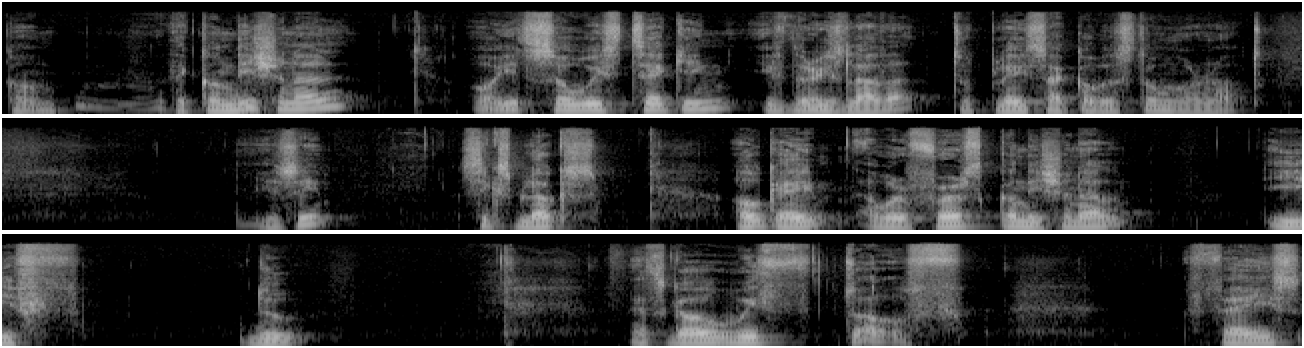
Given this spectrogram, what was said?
Con the conditional, or oh, it's always checking if there is lava to place a cobblestone or not. You see? Six blocks. Okay, our first conditional if do. Let's go with 12. Phase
